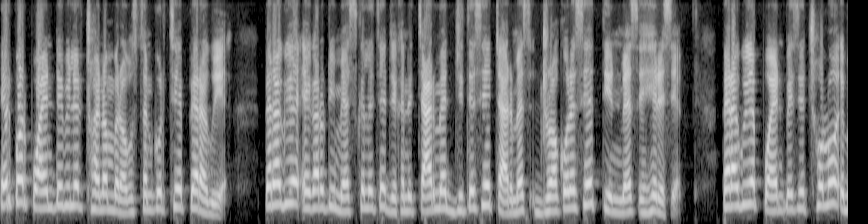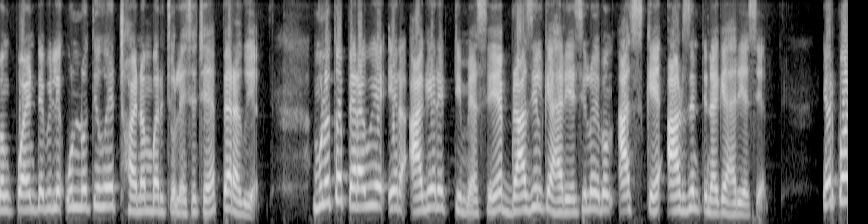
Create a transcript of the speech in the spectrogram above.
এরপর পয়েন্ট টেবিলের ছয় নম্বরে অবস্থান করছে প্যারাগুয়ে। প্যারাগুয়ে এগারোটি ম্যাচ খেলেছে, যেখানে চার ম্যাচ জিতেছে, চার ম্যাচ ড্র করেছে, তিন ম্যাচ হেরেছে। প্যারাগুয়ে পয়েন্ট পেয়েছে ষোলো এবং পয়েন্ট টেবিলে উন্নতি হয়ে ছয় নম্বরে চলে এসেছে প্যারাগুয়ে। মূলত প্যারাগুয়ে এর আগের একটি ম্যাচে ব্রাজিলকে হারিয়েছিল এবং আজকে আর্জেন্টিনাকে হারিয়েছে। এরপর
